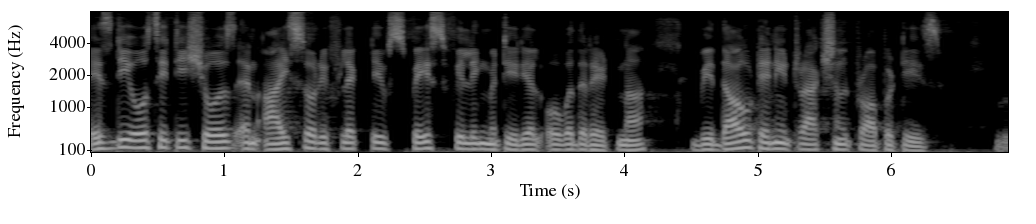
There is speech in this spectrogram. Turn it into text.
SDOCT shows an isoreflective space filling material over the retina without any tractional properties. Wh-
